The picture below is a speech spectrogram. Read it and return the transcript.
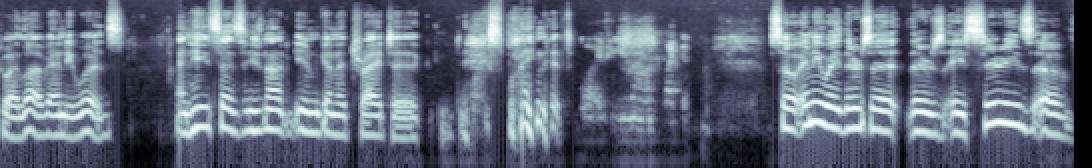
who I love, Andy Woods, and he says he's not even going to try to explain it. Well, if you don't like it, So anyway, there's a there's a series of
